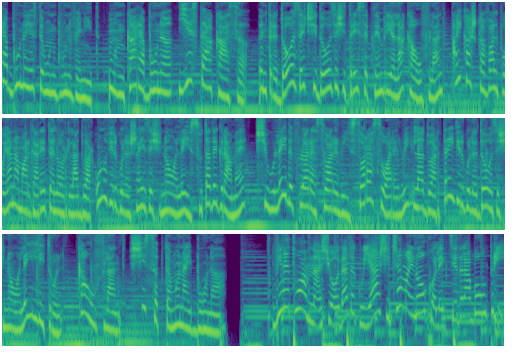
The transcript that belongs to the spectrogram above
Mâncarea bună este un bun venit. Mâncarea bună este acasă. Între 20 și 23 septembrie la Kaufland ai cașcaval poiana margaretelor la doar 1,69 lei 100 de grame și ulei de floarea soarelui Sora Soarelui la doar 3,29 lei litrul. Kaufland. Și săptămâna e bună! Vine toamna și odată cu ea și cea mai nouă colecție de la Bompri.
